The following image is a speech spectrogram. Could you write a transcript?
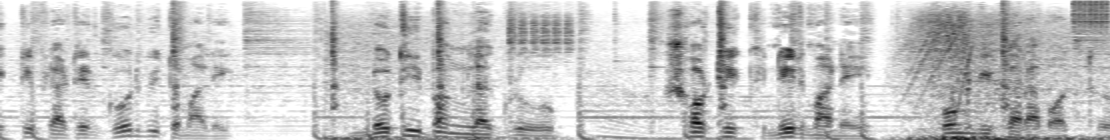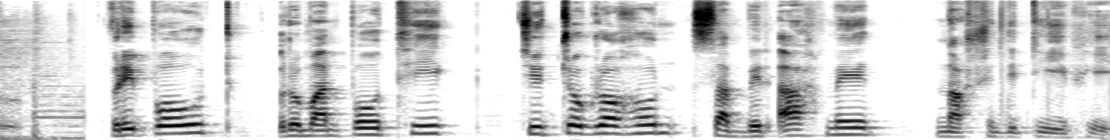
একটি ফ্ল্যাটের গর্বিত মালিক। নদী বাংলা গ্রুপ সঠিক নির্মাণে অঙ্গীকারাবদ্ধ। রিপোর্ট রোমান পৌথিক চিত্রগ্রহণ সাব্বির আহমেদ নরসিংদী টিভি।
